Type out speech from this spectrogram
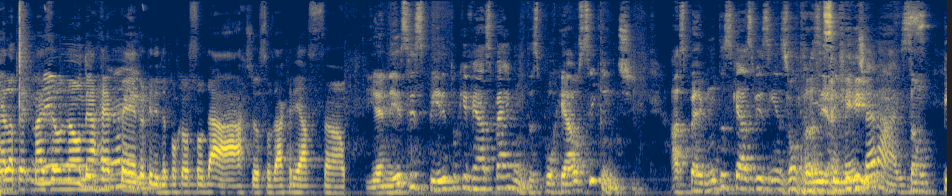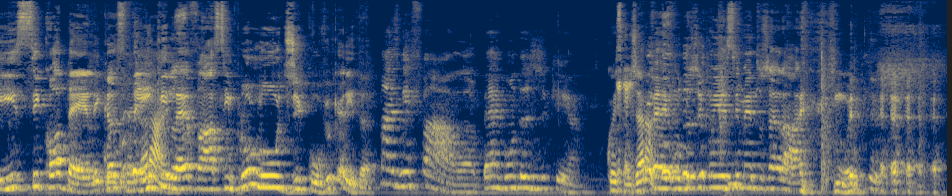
Ela, mas eu não me arrependo, querida, porque eu sou da arte, eu sou da criação. E é nesse espírito que vem as perguntas, porque é o seguinte: as perguntas que as vizinhas vão trazer aqui gerais. são psicodélicas, Conhecimentos tem gerais. que levar assim pro lúdico, viu, querida? Mas me fala, perguntas de quê? Conhecimento geral. Perguntas de conhecimentos gerais.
